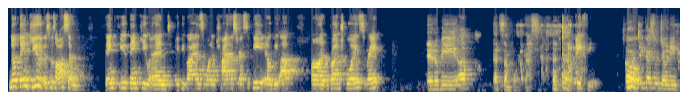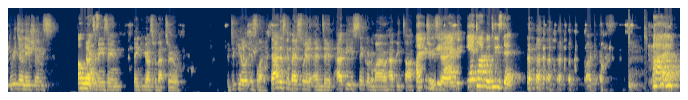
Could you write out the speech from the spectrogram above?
No, thank you. This was awesome. Thank you, thank you. And if you guys want to try this recipe, it'll be up on Brunch Boys, right? It'll be up at some point. Yes. Amazing. oh, Cool. you guys were donating three donations? Oh That's yes. amazing. Thank you guys for that too. The tequila is life. That is the best way to end it. Happy Cinco de Mayo. Happy Taco I agree. Tuesday. I agree. And Taco Tuesday. Bye, guys. Bye.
